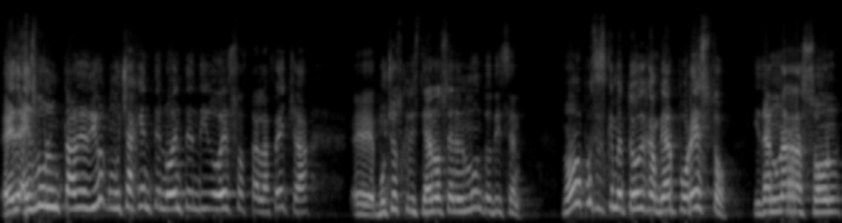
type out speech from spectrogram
¿Es, voluntad de Dios? Mucha gente no ha entendido eso hasta la fecha. Eh, muchos cristianos en el mundo dicen, no, pues es que me tengo que cambiar por esto y dan una razón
